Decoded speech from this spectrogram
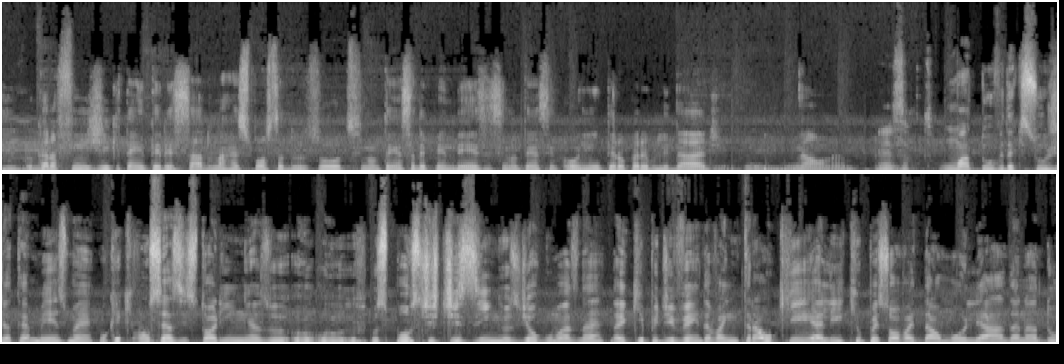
uhum. o cara fingir que está interessado na resposta dos outros, se não tem essa dependência, se não tem essa interoperabilidade? Não, né? Exato. Uma dúvida que surge até mesmo é, o que, que vão ser as historinhas, o, o, os post-itzinhos de algumas, né, da equipe de venda? Vai entrar o que ali que o pessoal vai dar uma olhada na do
